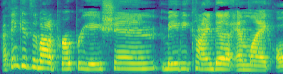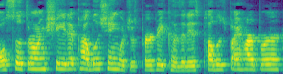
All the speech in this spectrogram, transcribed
I think it's about appropriation, maybe kinda, and like also throwing shade at publishing, which is perfect because it is published by Harper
